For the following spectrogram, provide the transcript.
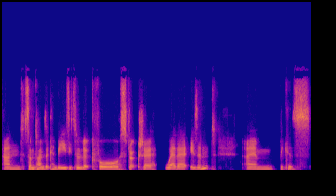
and sometimes it can be easy to look for structure where there isn't, um, because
